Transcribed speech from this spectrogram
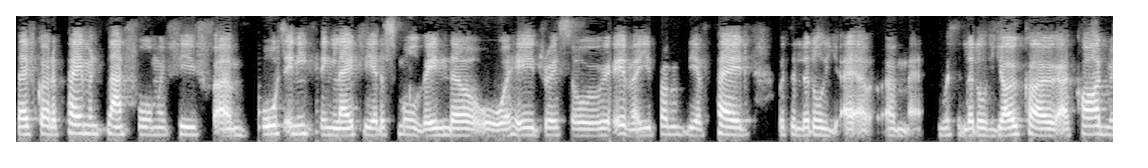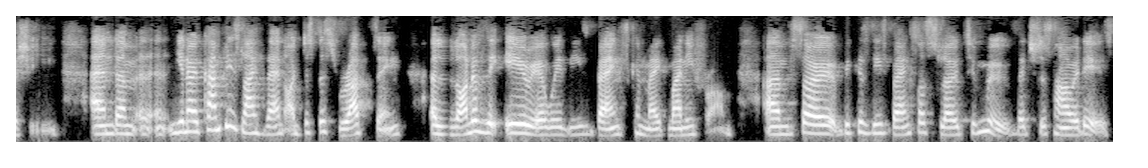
They've got a payment platform. If you've um, bought anything lately at a small vendor or a hairdresser or wherever, you'd probably have paid with a little um, with a little Yoco card machine. And um, you know, companies like that are just disrupting a lot of the area where these banks can make money from. Um, so because these banks are slow to move, that's just how it is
